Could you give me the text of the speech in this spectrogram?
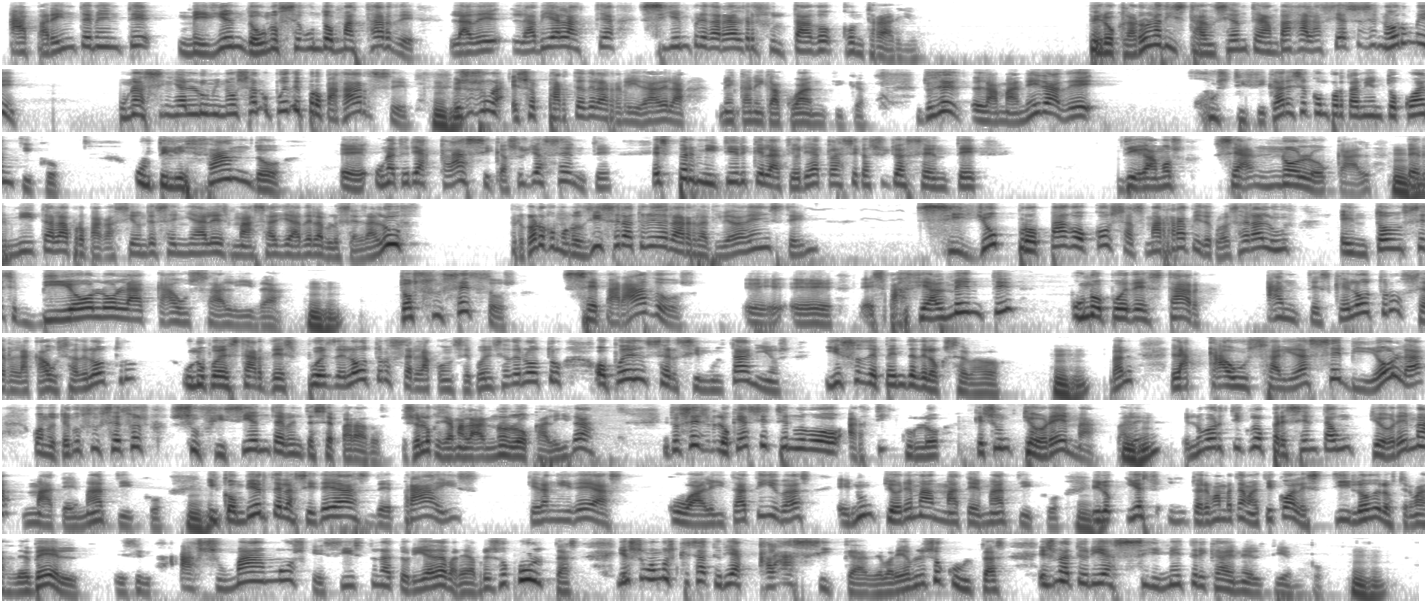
aparentemente, midiendo unos segundos más tarde la de la Vía Láctea, siempre dará el resultado contrario. Pero claro, la distancia entre ambas galaxias es enorme. Una señal luminosa no puede propagarse. Eso, es una- eso es parte de la realidad de la mecánica cuántica. Entonces, la manera de justificar ese comportamiento cuántico utilizando eh, una teoría clásica subyacente es permitir que la teoría clásica subyacente digamos, sea no local, permita la propagación de señales más allá de la velocidad de la luz. Pero claro, como nos dice la teoría de la relatividad de Einstein, si yo propago cosas más rápido que la luz, entonces violo la causalidad. Dos sucesos separados eh, eh, espacialmente, uno puede estar antes que el otro, ser la causa del otro, uno puede estar después del otro, ser la consecuencia del otro, o pueden ser simultáneos, y eso depende del observador. La causalidad se viola cuando tengo sucesos suficientemente separados. Eso es lo que se llama la no localidad. Entonces, lo que hace este nuevo artículo, que es un teorema, ¿vale? El nuevo artículo presenta un teorema matemático y convierte las ideas de Price, que eran ideas cualitativas, en un teorema matemático. Ujú. Y, lo- y es un teorema matemático al estilo de los teoremas de Bell. Es decir, asumamos que existe una teoría de variables ocultas y asumamos que esa teoría clásica de variables ocultas es una teoría simétrica en el tiempo.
